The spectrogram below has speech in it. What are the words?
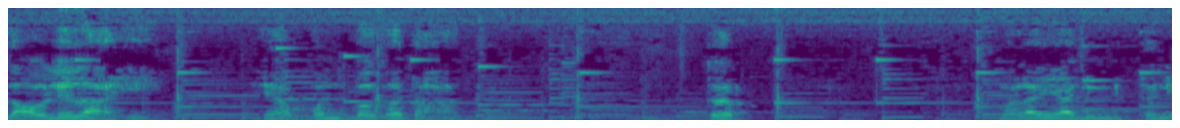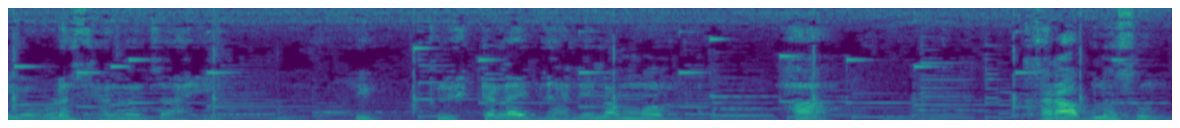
लावलेलं आहे हे आपण बघत आहात. तर मला या निमित्ताने एवढंच सांगायचं आहे की क्रिस्टलाइज झालेला मध हा खराब नसून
